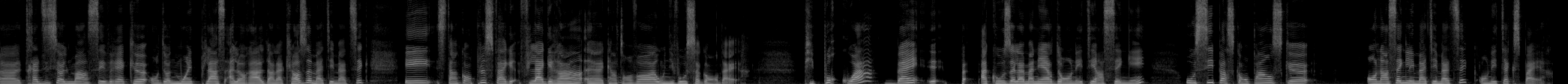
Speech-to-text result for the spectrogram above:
euh, traditionnellement, c'est vrai qu'on donne moins de place à l'oral dans la classe de mathématiques et c'est encore plus flagrant euh, quand on va au niveau secondaire. Puis pourquoi? Ben, euh, à cause de la manière dont on a été enseigné, aussi parce qu'on pense que on enseigne les mathématiques, on est expert.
